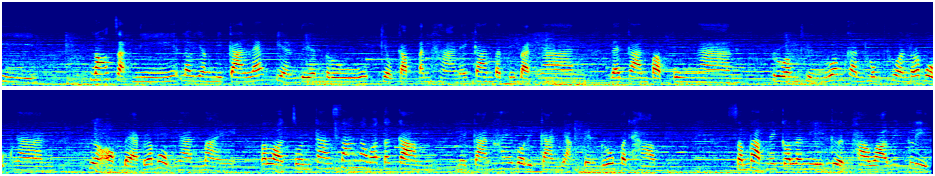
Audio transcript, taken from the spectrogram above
ที นอกจากนี้เรายังมีการแลกเปลี่ยนเรียนรู้เกี่ยวกับปัญหาในการปฏิบัติงาน และการปรับปรุงงาน รวมถึงร่วมกันทบทวนระบบงาน เพื่อออกแบบระบบงานใหม่ ตลอดจนการสร้างนวัตกรรม ในการให้บริการอย่างเป็นรูปธรรมสำหรับในกรณีเกิดภาวะวิกฤต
